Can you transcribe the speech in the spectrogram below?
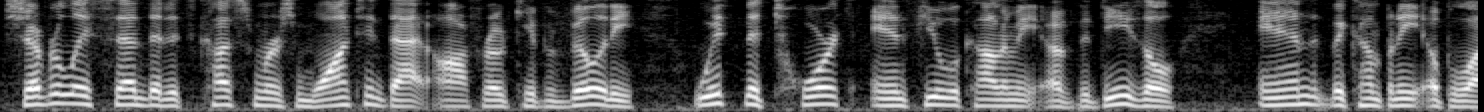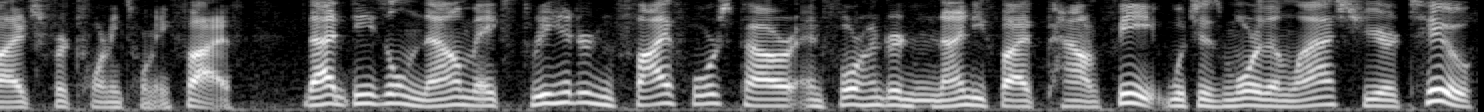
Chevrolet said that its customers wanted that off-road capability with the torque and fuel economy of the diesel, and the company obliged for 2025. That diesel now makes 305 horsepower and 495 pound-feet, which is more than last year too,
